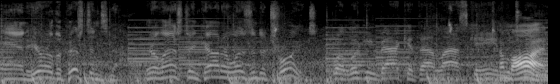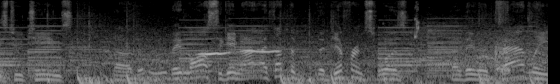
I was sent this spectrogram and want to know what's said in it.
And here are the Pistons now. Their last encounter was in Detroit. Well, looking back at that last game Come between on. these two teams, uh, they lost the game. I, I thought the, the difference was uh, they were badly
